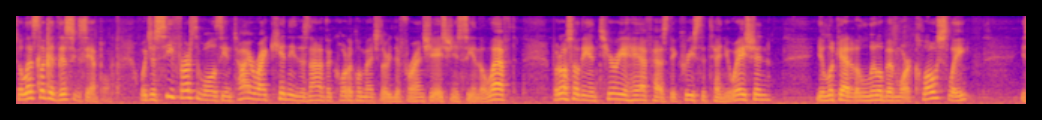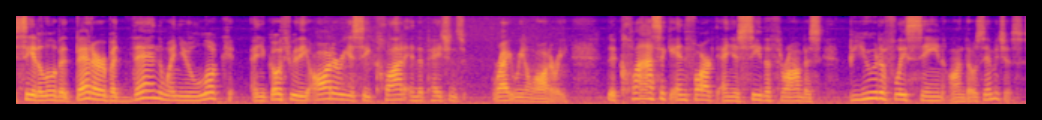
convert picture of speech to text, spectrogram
So let's look at this example. What you see, first of all, is the entire right kidney does not have the cortical medullary differentiation you see in the left, but also the anterior half has decreased attenuation. You look at it a little bit more closely, you see it a little bit better, but then when you look and you go through the artery, you see clot in the patient's right renal artery. The classic infarct, and you see the thrombus beautifully seen on those images.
